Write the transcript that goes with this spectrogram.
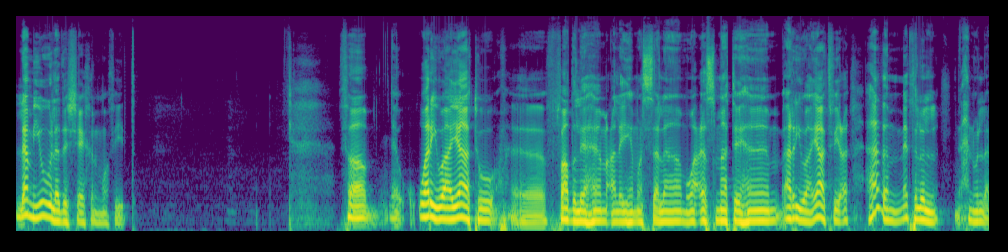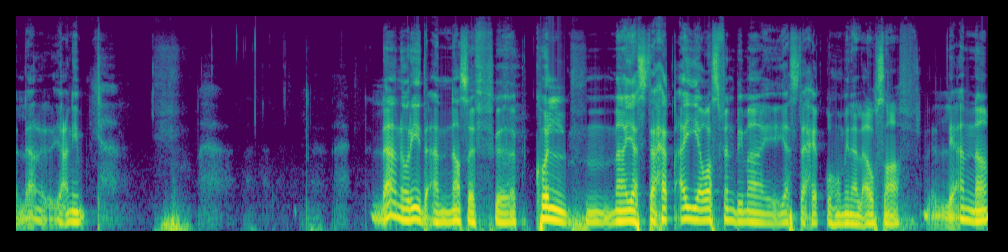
لم يولد الشيخ المفيد. ف وروايات آه، فضلهم عليهم السلام وعصمتهم الروايات في هذا مثل. نحن يعني لا نريد أن نصف آه، كل ما يستحق أي وصف بما يستحقه من الأوصاف لأن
